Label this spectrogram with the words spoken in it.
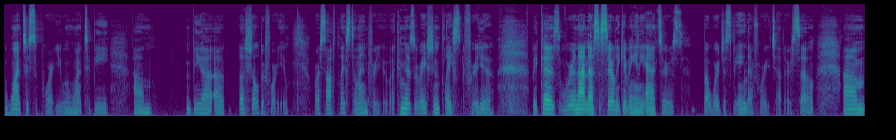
want to support you and want to be um, be a, a, a shoulder for you or a soft place to land for you, a commiseration place for you, because we're not necessarily giving any answers, but we're just being there for each other. So, um,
